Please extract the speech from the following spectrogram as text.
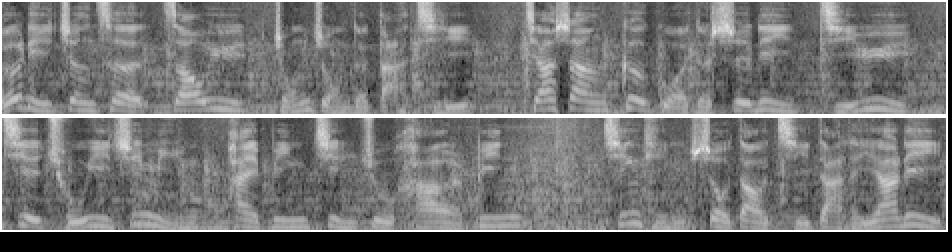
隔离政策遭遇种种的打击，加上各国的势力急于借除疫之名派兵进驻哈尔滨，清廷受到极大的压力，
